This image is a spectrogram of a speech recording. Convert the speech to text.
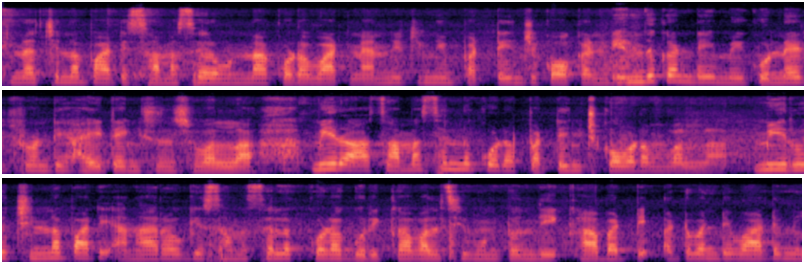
చిన్న చిన్నపాటి సమస్యలు ఉన్నా కూడా వాటిని అన్నిటిని పట్టించుకోకండి. ఎందుకంటే మీకు ఉండేటువంటి హై టెన్షన్స్ వల్ల మీరు ఆ సమస్యలను కూడా పట్టించుకోవడం వల్ల మీరు చిన్నపాటి అనారోగ్య సమస్యలకు కూడా గురి కావాల్సి ఉంటుంది. కాబట్టి అటువంటి వాటిని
